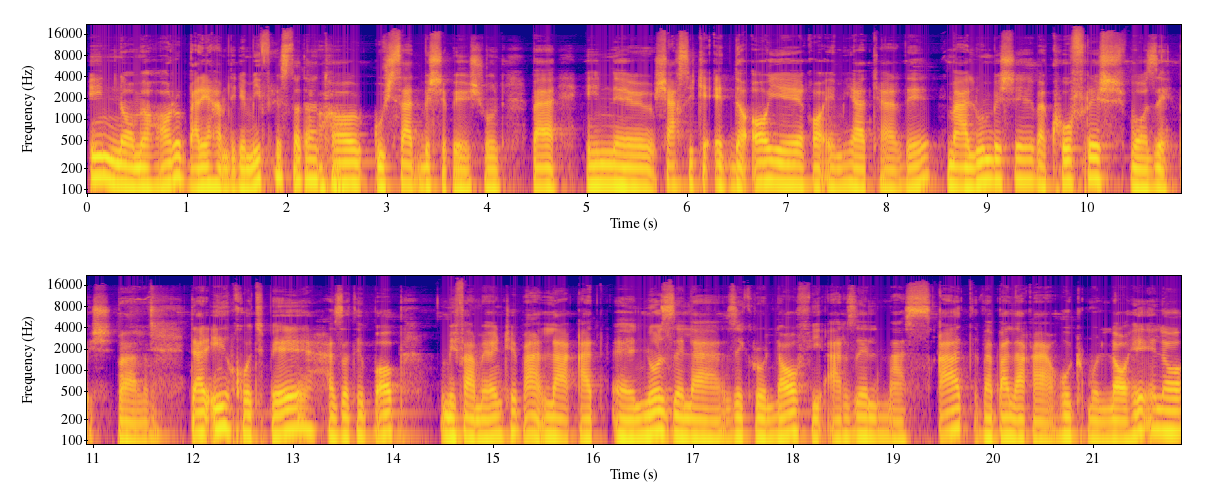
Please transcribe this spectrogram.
این نامه ها رو برای همدیگه میفرستادن تا گوشزد بشه بهشون. و این شخصی که ادعای قائمیت کرده معلوم بشه و کفرش واضح بشه. بله. در این خطبه حضرت باب میفرمایند که لقد نزل ذکر الله فی ارض المسقط و بلغ حکم الله الی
